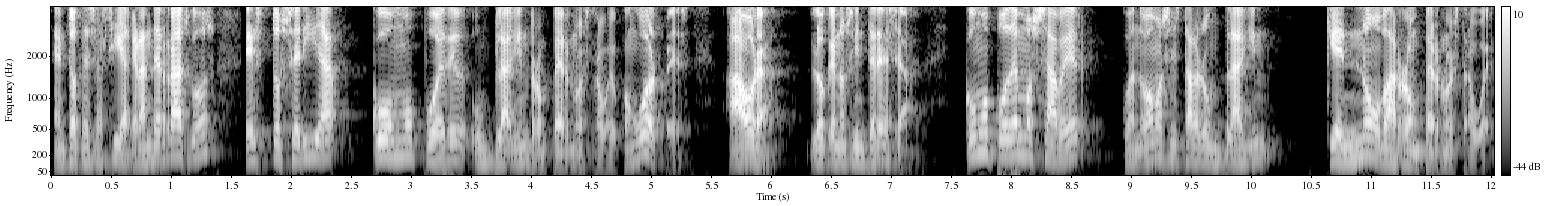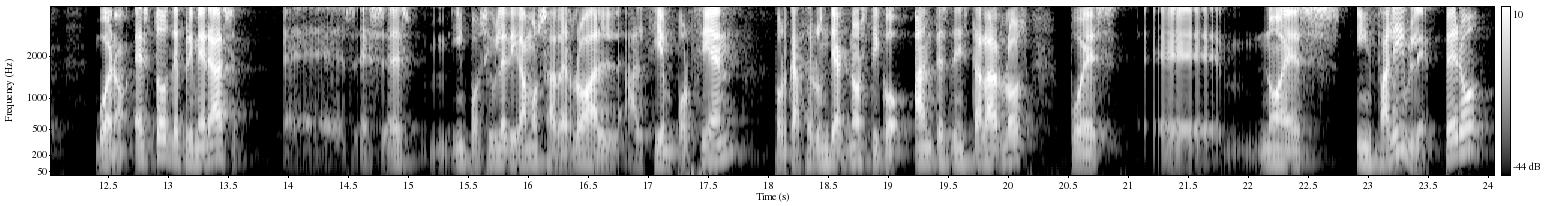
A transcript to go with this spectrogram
Entonces, así, a grandes rasgos, esto sería cómo puede un plugin romper nuestra web con WordPress. Ahora, lo que nos interesa, ¿Cómo podemos saber cuando vamos a instalar un plugin que no va a romper nuestra web? Bueno, esto de primeras eh, es, imposible, digamos, saberlo al, al 100%, porque hacer un diagnóstico antes de instalarlos, pues eh, no es infalible, pero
